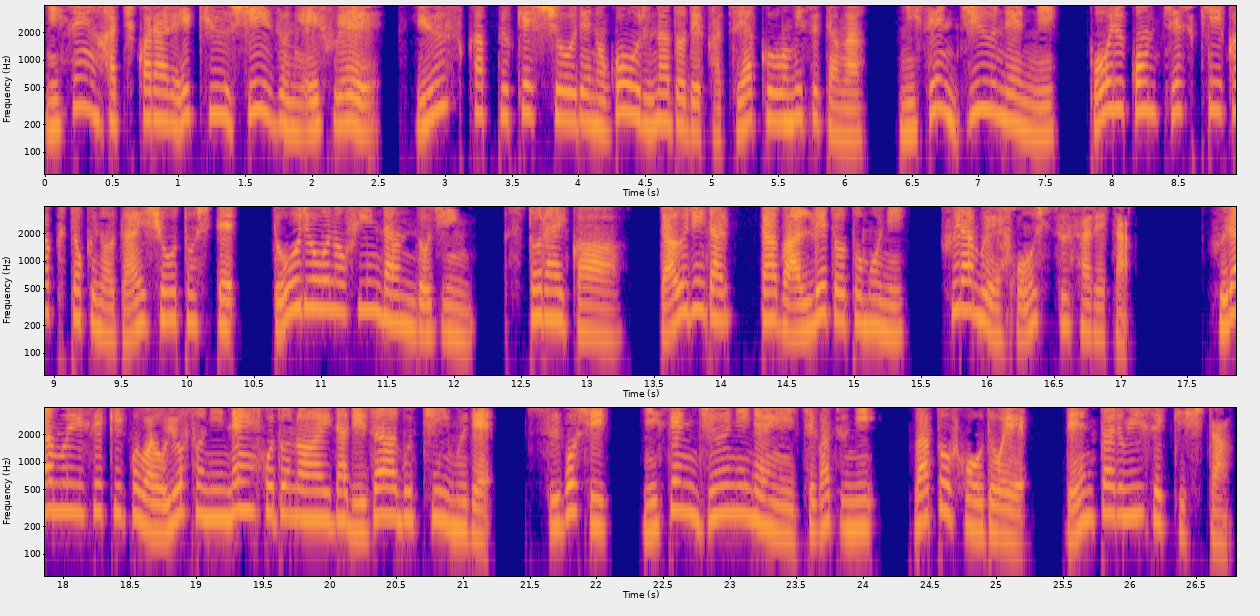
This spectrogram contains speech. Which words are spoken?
2008から09シーズン FA、ユースカップ決勝でのゴールなどで活躍を見せたが、2010年にポール・コンチェスキー獲得の代償として、同僚のフィンランド人、ストライカー、ラウリダラ・バッレと共に、フラムへ放出された。フラム移籍後はおよそ2年ほどの間リザーブチームで過ごし、2012年1月にワトフォードへレンタル移籍した。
